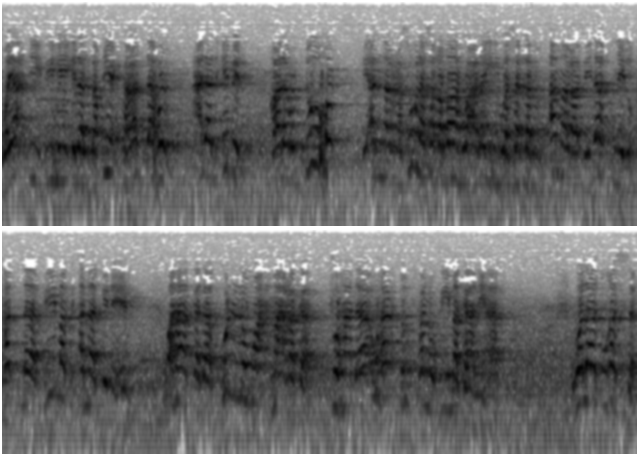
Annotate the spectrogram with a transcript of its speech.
ويأتي به إلى البقيع فردهم على الابل قال ردوهم لأن الرسول صلى الله عليه وسلم أمر بدفن القتلى في اماكنهم وهكذا كل معركة شهداؤها تدفن في مكانها. ولا تغسل.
